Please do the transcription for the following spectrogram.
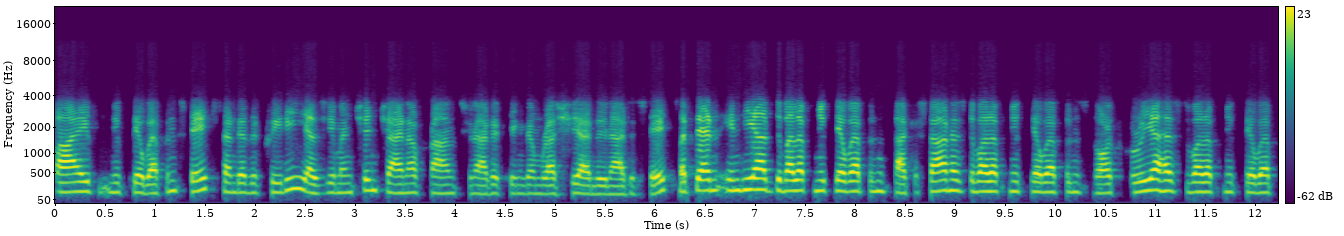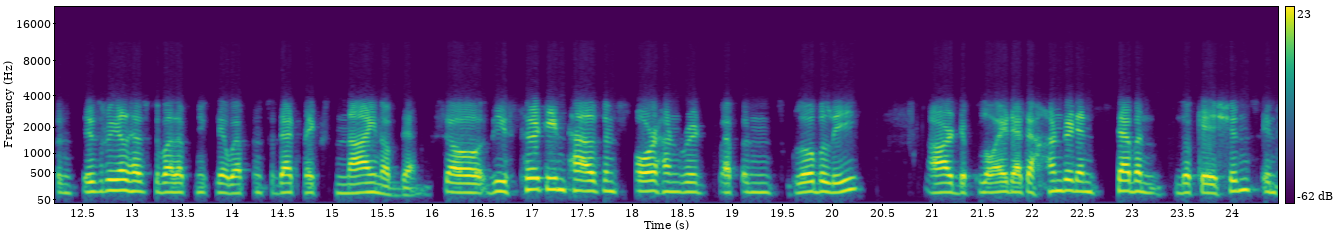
five nuclear weapon states under the treaty, as you mentioned China, France, United Kingdom, Russia, and the United States. But then India developed nuclear weapons, Pakistan has developed nuclear weapons, North Korea has developed nuclear weapons, Israel has developed nuclear weapons. So that makes nine of them. So these 13,400 weapons globally are deployed at 107 locations in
